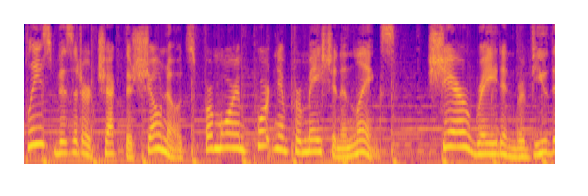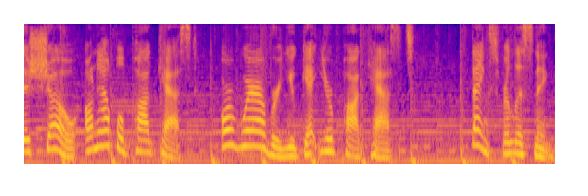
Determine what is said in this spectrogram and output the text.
please visit or check the show notes for more important information and links. Share, rate, and review this show on Apple Podcast or wherever you get your podcasts. Thanks for listening.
